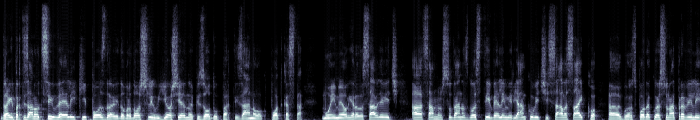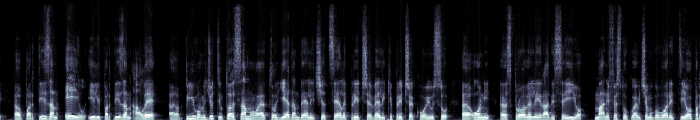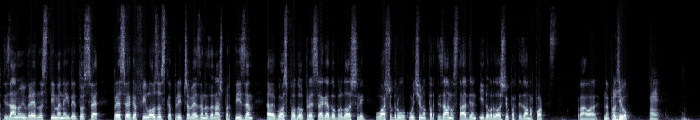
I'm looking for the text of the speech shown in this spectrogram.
Dragi partizanovci, veliki pozdrav i dobrodošli u još jednu epizodu Partizanovog podcasta. Moje ime je Ognjera Dosavljević, a sa mnom su danas gosti Velimir Janković i Sava Sajko, a, gospoda koja su napravili a, Partizan Ale ili Partizan Ale a, pivo, međutim to je samo eto jedan delić cele priče, velike priče koju su oni sproveli, radi se i o manifestu u kojem ćemo govoriti o partizanovim vrednostima, negde je to sve pre svega filozofska priča vezana za naš partizan. E, gospodo, pre svega dobrodošli u vašu drugu kuću na Partizanu stadion i dobrodošli u Partizanov podcast. Hvala na pozivu.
